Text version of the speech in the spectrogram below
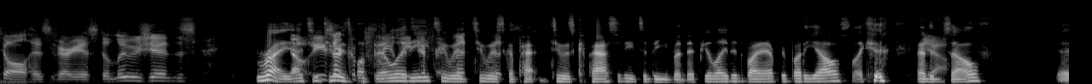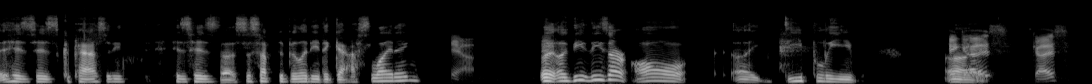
to all his various delusions. Right, No, uh, to, to his ability, to his to his capa- to his capacity to be manipulated by everybody else, like and Yeah. himself, uh, his his capacity, his his uh, susceptibility to gaslighting. Yeah. Like, like these these are all like deeply. Hey uh, guys, guys.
